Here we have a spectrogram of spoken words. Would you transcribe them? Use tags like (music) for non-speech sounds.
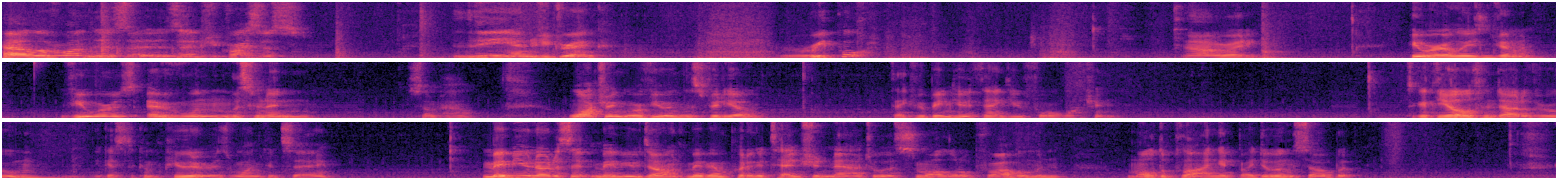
Hello everyone, this is Energy Crisis. The energy drink report. Alrighty. Here we are, ladies and gentlemen, viewers, everyone listening somehow, watching or viewing this video. Thank you for being here, thank you for watching. To get the elephant out of the room, I guess the computer, as one could say. Maybe you notice it, maybe you don't. Maybe I'm putting attention now to a small little problem and multiplying it by doing so, but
